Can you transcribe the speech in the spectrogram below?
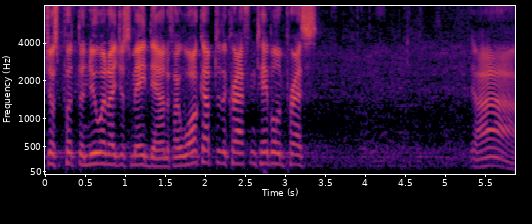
just put the new one I just made down. If I walk up to the crafting table and press, ah,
